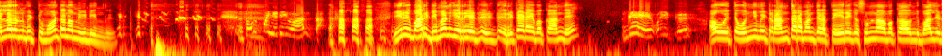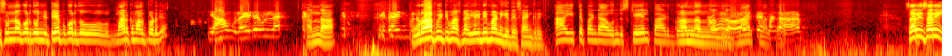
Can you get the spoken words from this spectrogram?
ಎಲ್ಲರನ್ನು ಬಿಟ್ಟು ಮೋಟನನ್ನು ಹಿಡಿಯಿಂದ ಸ್ವಲ್ಪ ಹಿಡಿಯುವ ಅಂತ. ಇರಿ ಬಾರಿ ಡಿಮಾಂಡ್ಗೆ ರಿಟೈರ್ಡ್ ಆಗ್ಬೇಕ ಅಂದೆ. ಅವು ಇತ್ತೆ ಒಂಜಿ ಮೀಟರ್ ಅಂತರ ಬಂತಿರತ್ತೆ ಏರಿಗೆ ಸುಣ್ಣ ಬಕ್ಕ ಒಂದು ಬಾಲ್ ಬಾಲ್ದಿಡ್ ಸುಣ್ಣ ಕೊರ್ದು ಒಂದು ಟೇಪ್ ಕೊರ್ದು ಮಾರ್ಕ್ ಮಲ್ಪೊಡ್ಗೆ. ಯಾವ ರೈಡೇ ಉಲ್ಲ ಅಂದ. ಪೂರಾ ಪಿ ಟಿ ಮಾಸ್ನಾಗ್ಲಿ ಡಿಮ್ಯಾಂಡ್ ಇದೆ ಸ್ಯಾಂಕ್ರಿ. ಆ ಇತ್ತೆ ಪಂಡ ಒಂದು ಸ್ಕೇಲ್ ಪಾಡ್ದು ಮಾರ್ಕ್ ಸರಿ ಸರಿ.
